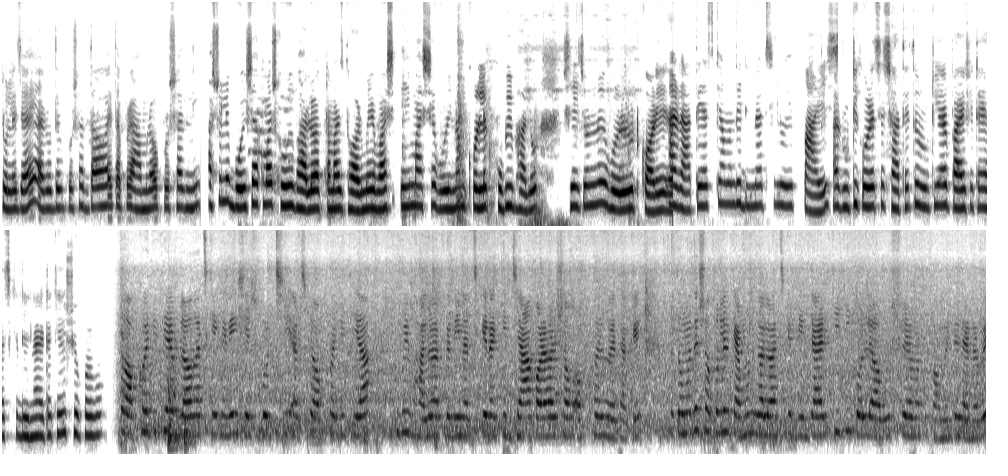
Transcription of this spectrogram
চলে যায় আর ওদের প্রসাদ দেওয়া হয়, তারপরে আমরাও প্রসাদ নিই। আসলে বৈশাখ মাস খুবই ভালো একটা মাস, ধর্মের মাস। এই মাসে হরিনাম করলে খুবই ভালো, সেই জন্যই হরিলুট করে। আর রাতে আজকে আমাদের ডিনার ছিল এই পায়েস। আর রুটি করেছে সাথে, তো রুটি আর পায়েস এটাই আজকে ডিনার, এটা খেয়েই শুয়ে পড়ব। তো অক্ষয় তৃতীয়ার ব্লগ আজকে এখানেই শেষ করছি। আজকে অক্ষয় তৃতীয়া খুবই ভালো একটা দিন। আজকে নাকি যা করা হয় সব অক্ষয় হয়ে থাকে। তো তোমাদের সকলের কেমন গেল আজকের দিনটা? আর কী কী করলে অবশ্যই আমাকে কমেন্টে জানাবে।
